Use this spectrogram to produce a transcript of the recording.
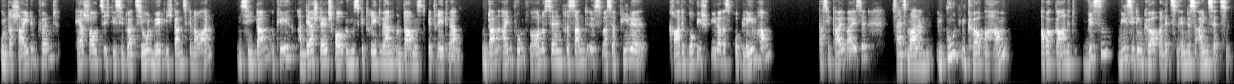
unterscheiden könnt. Er schaut sich die Situation wirklich ganz genau an und sieht dann, okay, an der Stellschraube muss gedreht werden und da muss gedreht werden. Und dann ein Punkt, wo auch noch sehr interessant ist, was ja viele, gerade Hobbyspieler, das Problem haben, dass sie teilweise, sei es mal, einen, einen guten Körper haben, aber gar nicht wissen, wie sie den Körper letzten Endes einsetzen.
